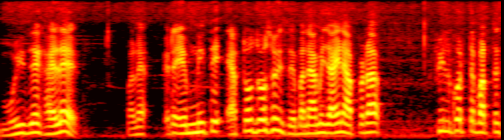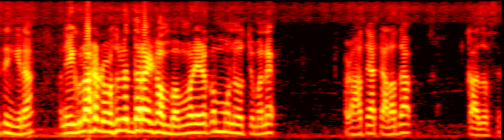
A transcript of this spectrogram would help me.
মুড়ি দিয়ে খাইলে মানে এটা এমনিতে এত জোশ হয়েছে মানে আমি জানি না আপনারা ফিল করতে পারতেছেন কিনা। মানে এগুলো আসলে রসুলের দ্বারাই সম্ভব আমার এরকম মনে হচ্ছে মানে হাতে একটা আলাদা কাজ আছে।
